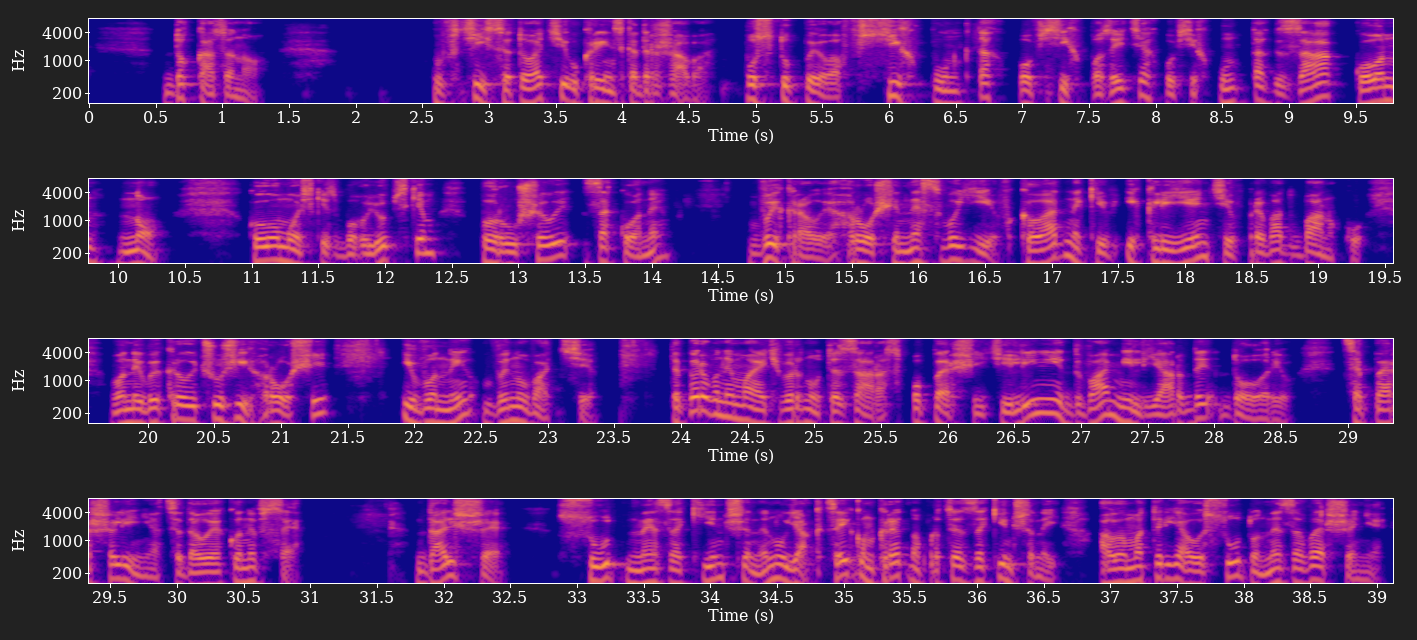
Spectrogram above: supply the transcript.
Доказано. В цій ситуації українська держава поступила в всіх пунктах, по всіх позиціях, по всіх пунктах законно. Коломойський з Боголюбським порушили закони, викрали гроші не свої вкладників і клієнтів Приватбанку. Вони викрали чужі гроші, і вони винуватці. Тепер вони мають вернути зараз по першій тій лінії 2 мільярди доларів. Це перша лінія, це далеко не все. Далі суд не закінчений. Ну як, цей конкретно процес закінчений, але матеріали суду не завершені.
